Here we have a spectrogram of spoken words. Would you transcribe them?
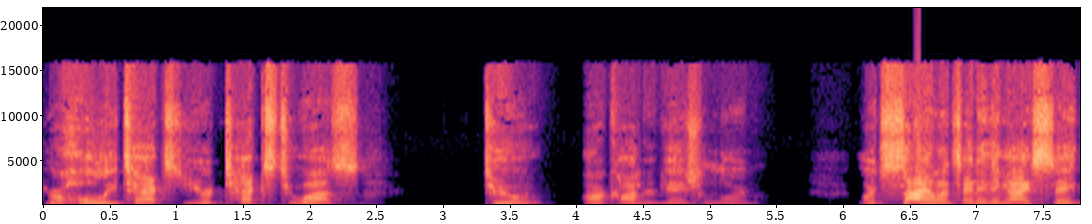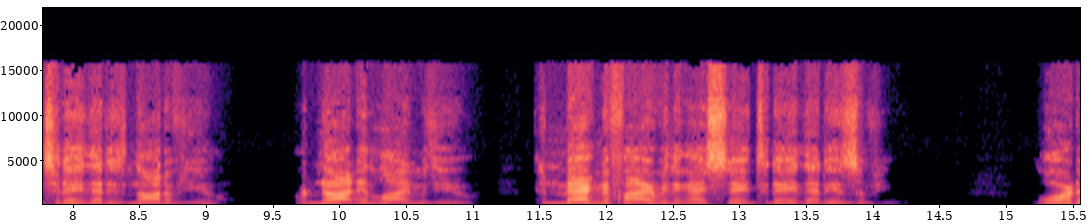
your holy text, your text to us, to our congregation, Lord. Lord, silence anything I say today that is not of you or not in line with you, and magnify everything I say today that is of you. Lord,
